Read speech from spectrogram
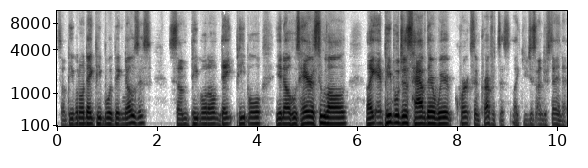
some people don't date people with big noses, Some people don't date people, you know, whose hair is too long. Like people just have their weird quirks and preferences. Like you just understand that.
